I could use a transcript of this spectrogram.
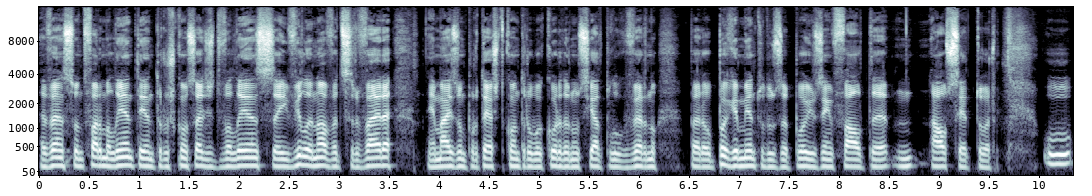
avançam de forma lenta entre os conselhos de Valença e Vila Nova de Cerveira. É mais um protesto contra o acordo anunciado pelo governo para o pagamento dos apoios em falta ao setor. O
